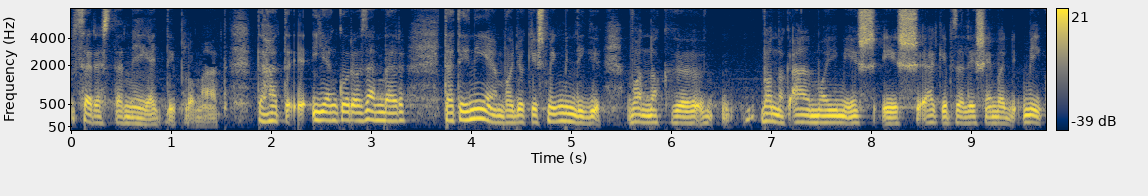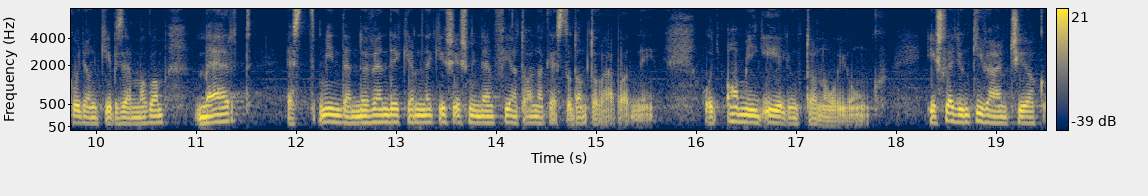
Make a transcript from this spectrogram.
szereztem még egy diplomát. Tehát ilyenkor az ember, tehát én ilyen vagyok, és még mindig vannak, vannak álmaim és, és elképzeléseim, hogy még hogyan képzem magam, mert ezt minden növendékemnek is, és minden fiatalnak ezt tudom továbbadni, hogy amíg élünk, tanuljunk, és legyünk kíváncsiak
